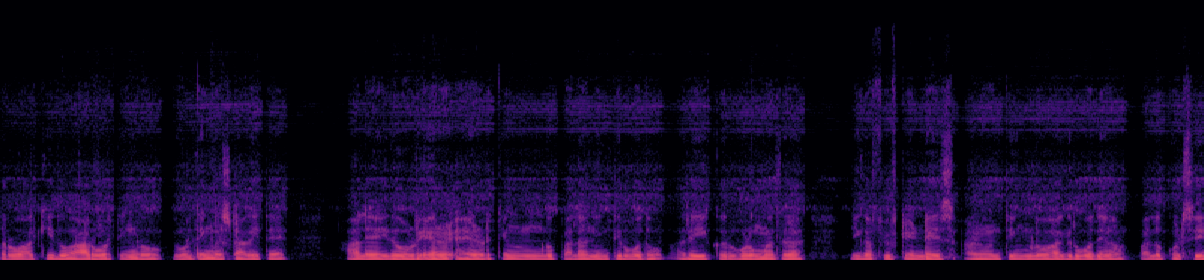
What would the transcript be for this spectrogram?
ಕರು ಹಾಕಿದ್ದು ಆರೂವರೆ ತಿಂಗಳು, ಏಳು ತಿಂಗಳಷ್ಟು ಆಗೈತೆ. ಆಲೆ ಇದು ಎರಡು ತಿಂಗಳು ಫಲ ನಿಂತಿರ್ಬೋದು. ಆದರೆ ಈ ಕರುಗಳಿಗೆ ಮಾತ್ರ ಈಗ ಫಿಫ್ಟೀನ್ ಡೇಸ್ ಒಂದು ತಿಂಗಳು ಆಗಿರ್ಬೋದೇನೋ ಫಲ ಕೊಡಿಸಿ.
